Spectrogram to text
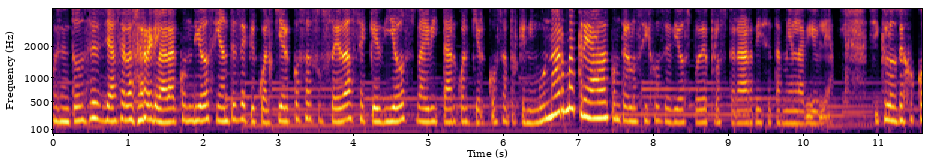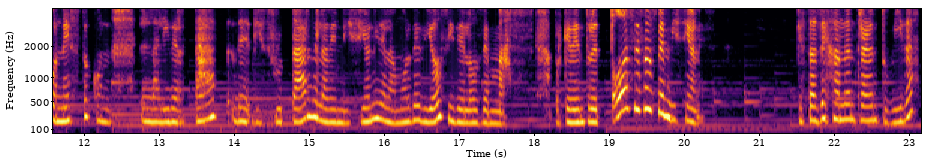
pues entonces ya se las arreglará con Dios y antes de que cualquier cosa suceda, sé que Dios va a evitar cualquier cosa porque ningún arma creada contra los hijos de Dios puede prosperar, dice también la Biblia. Así que los dejo con esto, con la libertad de disfrutar de la bendición y del amor de Dios y de los demás, porque dentro de todas esas bendiciones que estás dejando entrar en tu vida,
